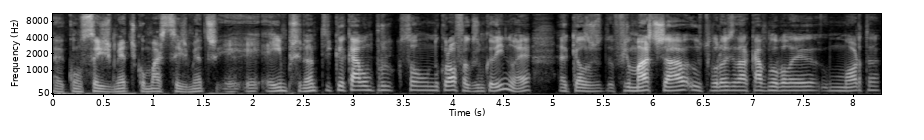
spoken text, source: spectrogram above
uh, com 6 metros, com mais de 6 metros, é, é, é, impressionante e que acabam por, são necrófagos um bocadinho, não é? Aqueles, filmaste já os tubarões a dar cabo de uma baleia morta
